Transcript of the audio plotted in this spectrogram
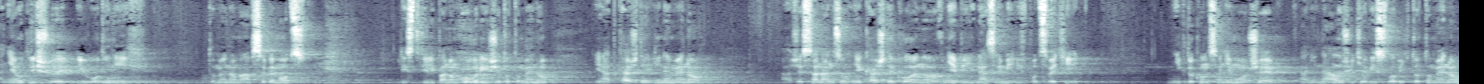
a neodlišuje ju od iných. To meno má v sebe moc. List Filipanom hovorí, že toto meno je nad každé iné meno a že sa nám zohne každé koleno v nebi, na zemi i v podsvetí. Nik dokonca nemôže ani náležite vysloviť toto meno,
